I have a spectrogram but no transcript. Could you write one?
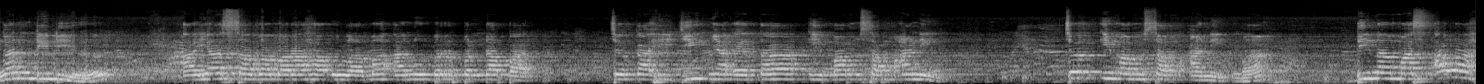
ngan di dieu aya sababaraha ulama anu berpendapat cekah hijinya eta Imam Sam'ani. Cek Imam Sam'ani mah dina masalah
